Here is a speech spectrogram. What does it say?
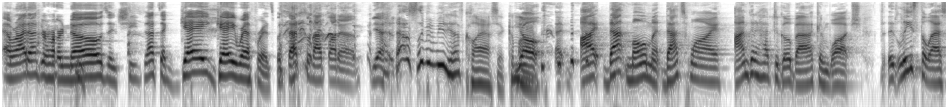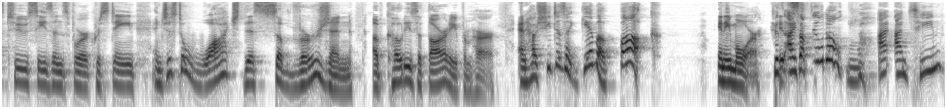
And right under her nose, and she that's a gay, gay reference, but that's what I thought of. Yeah, That was Sleeping Beauty. That's classic. Come on, Yo, on. I that moment. That's why I'm gonna have to go back and watch at least the last two seasons for Christine, and just to watch this subversion of Kody's authority from her, and how she doesn't give a fuck anymore. Because I some- still don't. I, I'm team.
